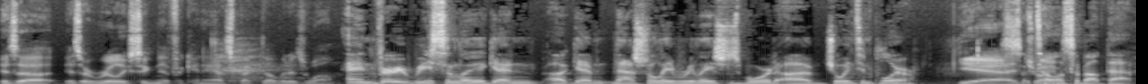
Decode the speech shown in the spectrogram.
is a is a really significant aspect of it as well. And very recently, again, again, National Labor Relations Board, uh, joint employer. Yeah, so joint, tell us about that.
